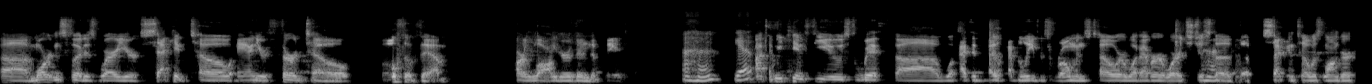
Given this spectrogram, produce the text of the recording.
uh, Morton's foot is where your second toe and your third toe, both of them, are longer than the big. toe. Uh-huh. Yep. Not to be confused with uh, what I, I I believe it's Roman's toe or whatever, where it's just Uh-huh. the, the second toe is longer,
